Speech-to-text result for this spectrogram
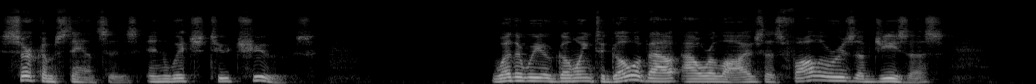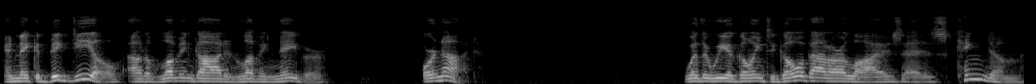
circumstances in which to choose. Whether we are going to go about our lives as followers of Jesus and make a big deal out of loving God and loving neighbor or not. Whether we are going to go about our lives as kingdom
